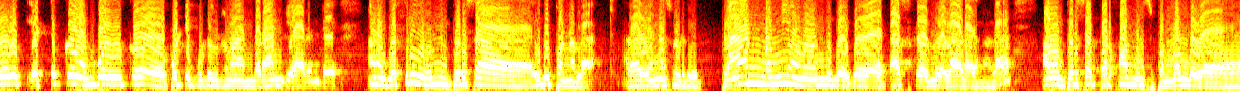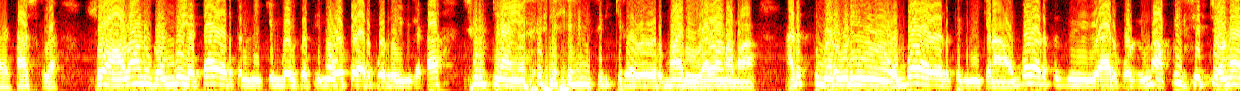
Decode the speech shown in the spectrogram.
ஏழு எட்டுக்கோ ஒன்பதுக்கோ போட்டி போட்டுக்கிட்டு இருந்தான். இந்த ரேங்க் யாருன்ட்டு. ஆனால் ஜெஃப்ரி ஒன்றும் பெருசாக இது பண்ணலை. அதாவது என்ன சொல்றது? பிளான் பண்ணி அவன் வந்து இந்த டாஸ்க்கை வந்து விளையாடாதனால அவன் பெருசாக பர்ஃபார்மன்ஸ் பண்ணல இந்த டாஸ்க்ல ஸோ அவனுக்கு வந்து எட்டாவது இடத்துல நிற்கும் போது பார்த்தீங்கன்னா ஓட்டு யார் போடுறீங்கன்னு கேட்டால் சிரிக்கிறான். சிரிக்கிறது? ஒரு மாதிரி ஏளனமா. அடுத்து மறுபடியும் ஒன்பதாவது இடத்துக்கு நிற்கிறான் ஒன்பதாவது இடத்துக்கு யார் போட்டுருந்தா அப்பயும் சிரிச்சோடனே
